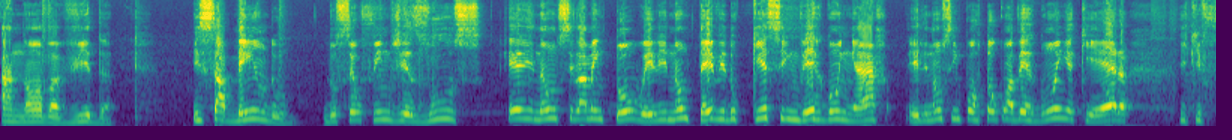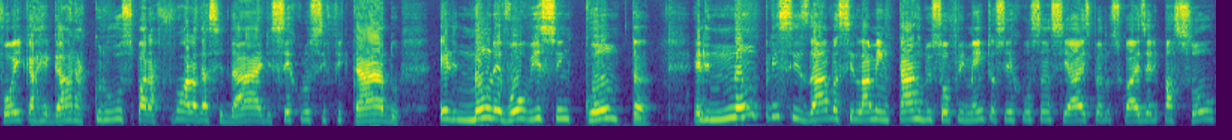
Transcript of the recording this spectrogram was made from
à nova vida. E sabendo do seu fim, Jesus, ele não se lamentou, ele não teve do que se envergonhar, ele não se importou com a vergonha que era e que foi carregar a cruz para fora da cidade, ser crucificado. Ele não levou isso em conta. Ele não precisava se lamentar dos sofrimentos circunstanciais pelos quais ele passou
